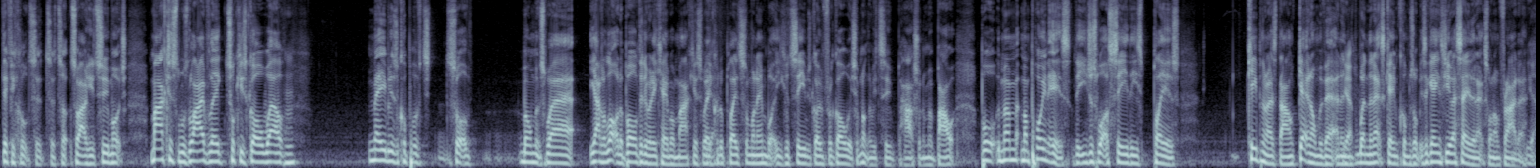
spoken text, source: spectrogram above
difficult to, to, to, to argue too much. Marcus was lively, took his goal well. Mm-hmm. Maybe there's a couple of sort of moments where he had a lot of the ball, didn't he, when he came on Marcus, where he could have played someone in, but you could see he was going for a goal, which I'm not going to be too harsh on him about. But my, my point is that you just want to see these players keeping their heads down, getting on with it, and then Yeah. when the next game comes up, it's against USA, the next one on Friday. Yeah.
